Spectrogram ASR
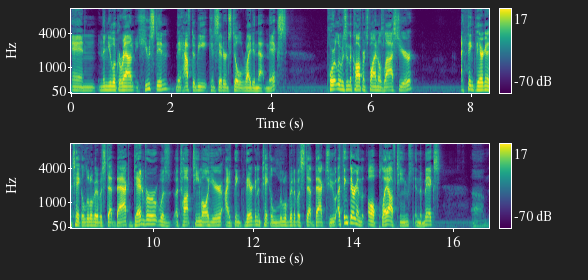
and, and then you look around Houston. They have to be considered still right in that mix. Portland was in the conference finals last year. I think they're going to take a little bit of a step back. Denver was a top team all year. I think they're going to take a little bit of a step back too. I think they're in all playoff teams in the mix. Um,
